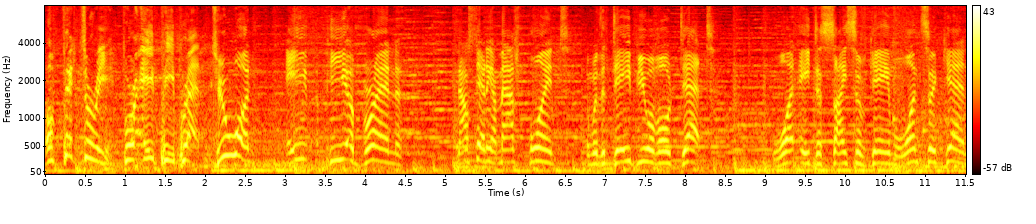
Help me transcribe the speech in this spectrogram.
of victory for AP Bren. 2-1, AP Bren now standing at match point, and with the debut of Odette, what a decisive game once again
